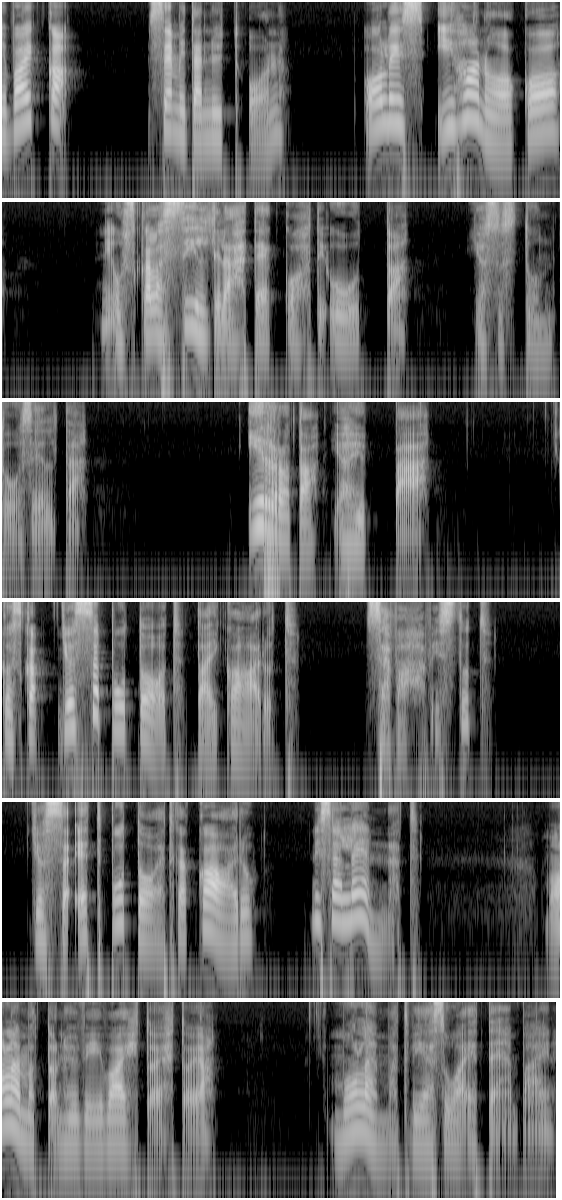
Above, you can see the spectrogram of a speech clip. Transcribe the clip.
Ja vaikka se, mitä nyt on, olisi ihan ok, niin uskalla silti lähteä kohti uutta, jos se tuntuu siltä irrota ja hyppää. Koska jos sä putoot tai kaadut, sä vahvistut. Jos sä et putoa etkä kaadu, niin sä lennät. Molemmat on hyviä vaihtoehtoja. Molemmat vie sua eteenpäin.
